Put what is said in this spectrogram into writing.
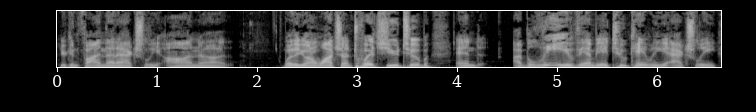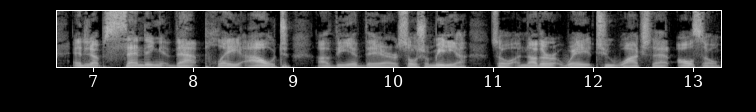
you can find that actually on uh, whether you want to watch on Twitch, YouTube, and I believe the NBA 2K League actually ended up sending that play out uh, via their social media. So another way to watch that also.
